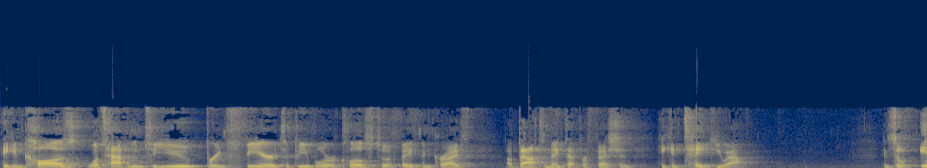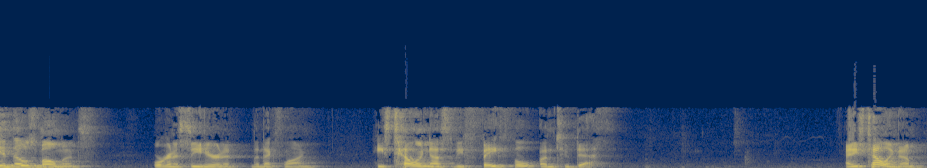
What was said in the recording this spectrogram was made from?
He can cause what's happening to you bring fear to people who are close to a faith in Christ, about to make that profession. He can take you out. And so, in those moments, we're going to see here in the next line, he's telling us to be faithful unto death. And he's telling them,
